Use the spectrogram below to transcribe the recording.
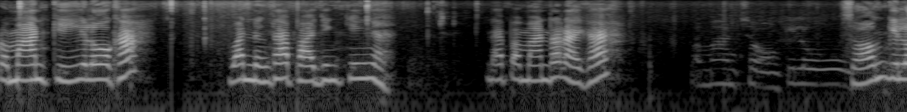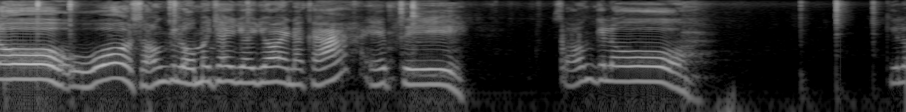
ประมาณกี่กิโลคะวันหนึ่งถ้าผ่าจริง ๆ เนี่ย ได้ประมาณเท่าไหร่คะประมาณสองกิโลสองกิโลโอ้สองกิโลไม่ใช่ย่อยๆนะคะ FC สองกิโล กิโล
